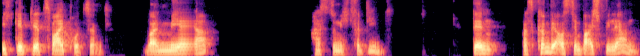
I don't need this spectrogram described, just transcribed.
ich gebe dir 2%, weil mehr hast du nicht verdient. Denn was können wir aus dem Beispiel lernen?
